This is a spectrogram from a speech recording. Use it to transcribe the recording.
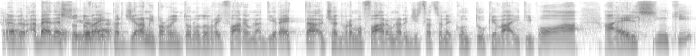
È vero. Vabbè, adesso dovrei, per girarmi proprio intorno, dovrei fare una diretta, cioè dovremmo fare una registrazione con tu che vai tipo a, a Helsinki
